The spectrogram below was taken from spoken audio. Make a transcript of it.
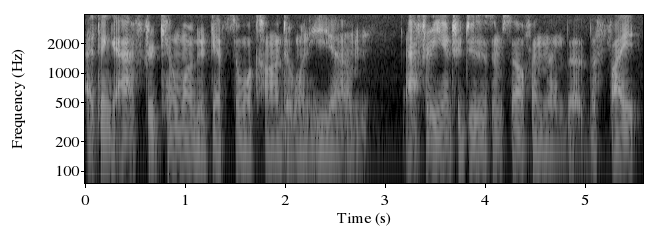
I think after Killmonger gets to Wakanda, when he um, after he introduces himself and then the the fight,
